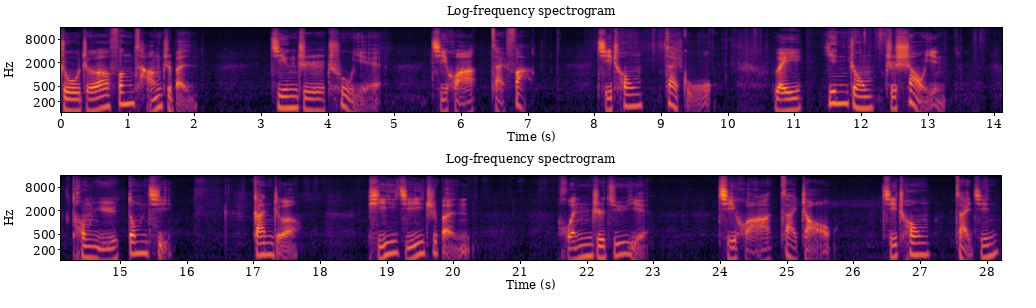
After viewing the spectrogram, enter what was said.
主折封藏之本，精之处也，其华在发，其冲在骨，为阴中之少阴。通于冬气，肝者脾疾之本，魂之居也。其华在爪，其冲在筋，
